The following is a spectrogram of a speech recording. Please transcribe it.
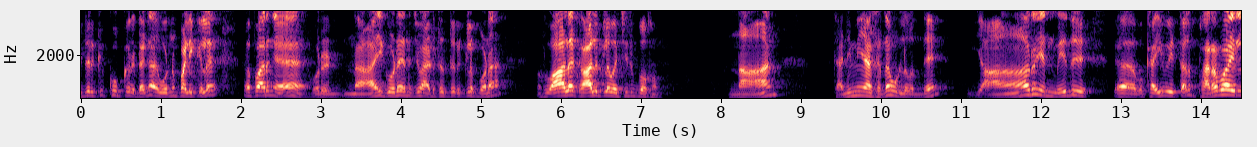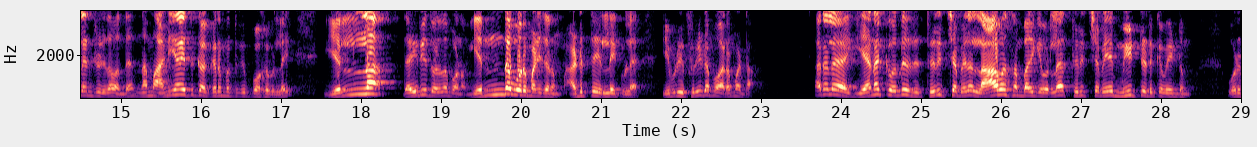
இதற்கு கூக்குறிட்டாங்க அது ஒன்றும் பழிக்கலை. பாருங்கள் ஒரு நாய் கூட என்ன செய்வோம், அடுத்த தெருக்கில் போனால் வாழை காலுக்குள்ளே வச்சுட்டு போகும். நான் தனிமையாக தான் உள்ளே வந்தேன். யாரும் என் மீது கை வைத்தாலும் பரவாயில்லைன்னு சொல்லி தான் வந்தேன். நம்ம அநியாயத்துக்கு அக்கிரமத்துக்கு போகவில்லை. எல்லாம் தைரியத்தோடு தான் போனோம். எந்த ஒரு மனிதனும் அடுத்த எல்லைக்குள்ளே இப்படி ஃப்ரீடமாக வரமாட்டான். அதனால் எனக்கு வந்து இது திருச்சபையில் லாபம் சம்பாதிக்க வரல திருச்சபையை மீட்டெடுக்க வேண்டும். ஒரு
